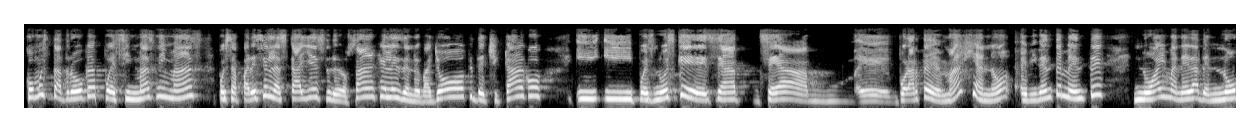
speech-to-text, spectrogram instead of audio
cómo esta droga, pues sin más ni más, pues aparece en las calles de Los Ángeles, de Nueva York, de Chicago, y, y pues no es que sea, sea eh, por arte de magia, ¿no? Evidentemente no hay manera de no,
